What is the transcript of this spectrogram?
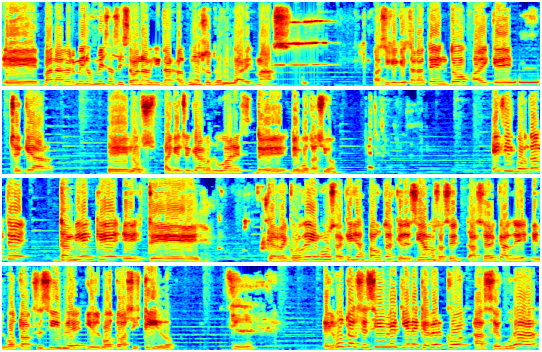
eh, van a haber menos mesas y se van a habilitar algunos otros lugares más. Así que hay que estar atento, hay que chequear los, hay que chequear los lugares de votación. Es importante también que este que recordemos aquellas pautas que decíamos ace- acerca del voto accesible y el voto asistido. Sí. El voto accesible tiene que ver con asegurar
